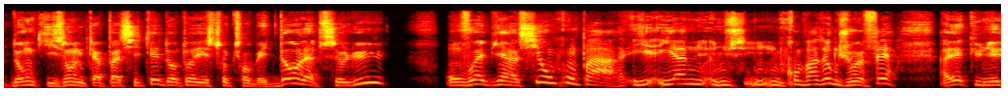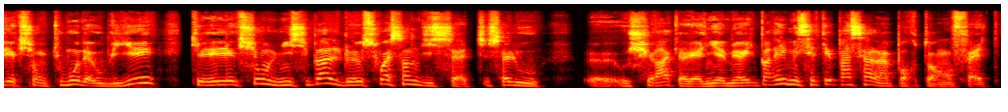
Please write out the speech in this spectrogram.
Donc, ils ont une capacité d'autodestruction. Mais dans l'absolu, on voit bien, si on compare, il y a une, comparaison que je veux faire avec une élection que tout le monde a oubliée, qui est l'élection municipale de 77, celle où, euh, Chirac a gagné la mairie de Paris, mais c'était pas ça l'important en fait.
